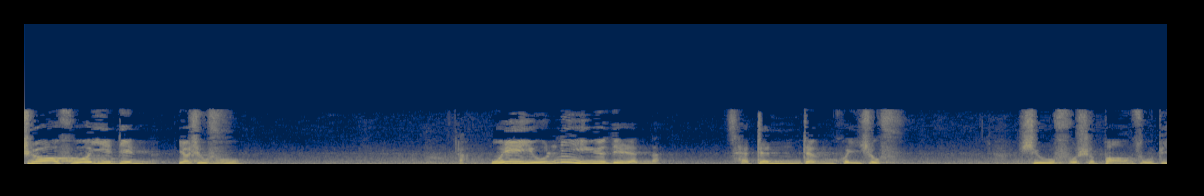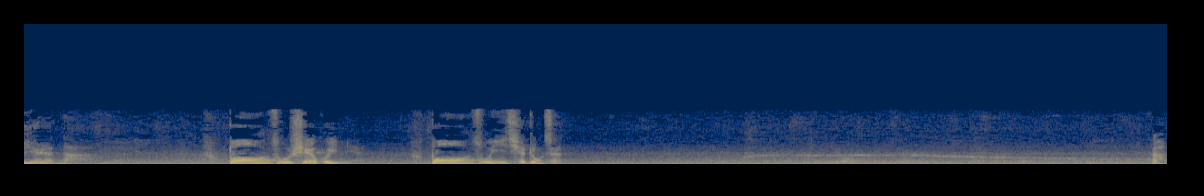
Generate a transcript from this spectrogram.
学佛一定要修福啊！唯有利欲的人呢，才真正会修福。修福是帮助别人呐，帮助社会，帮助一切众生啊！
